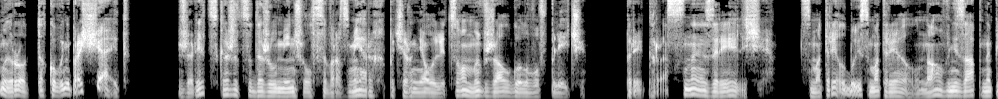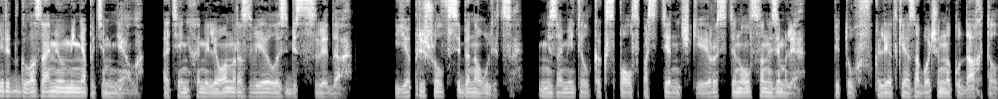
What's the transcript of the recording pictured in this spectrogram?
Мой род такого не прощает». Жрец, кажется, даже уменьшился в размерах, почернел лицом и вжал голову в плечи. Прекрасное зрелище. Смотрел бы и смотрел, но внезапно перед глазами у меня потемнело, а тень хамелеон развеялась без следа. Я пришел в себя на улице, не заметил, как сполз по стеночке и растянулся на земле. Петух в клетке озабоченно кудахтал,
